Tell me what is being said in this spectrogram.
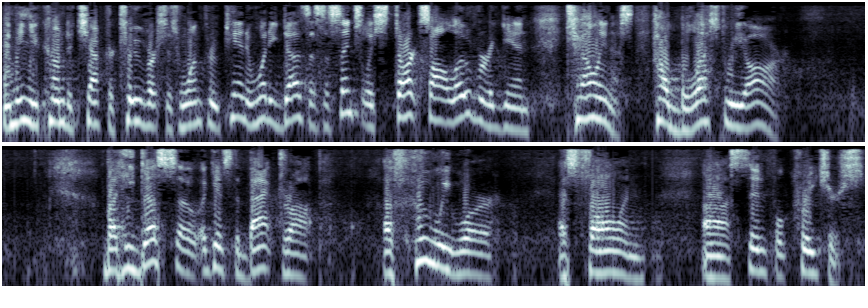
And then you come to chapter 2 verses 1 through 10 and what he does is essentially starts all over again telling us how blessed we are. But he does so against the backdrop of who we were as fallen, uh, sinful creatures.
